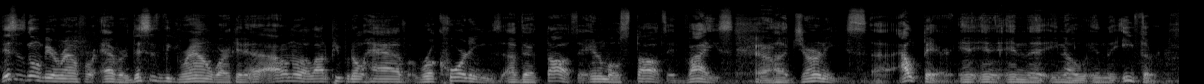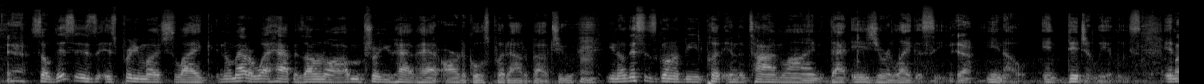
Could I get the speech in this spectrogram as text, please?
this is going to be around forever. This is the groundwork, and uh, I don't know. A lot of people don't have recordings of their thoughts, their innermost thoughts, advice, Yeah. uh, journeys uh, out there in, in, in the you know in the ether. Yeah. So this is is pretty much like no matter what happens. I don't know. I'm sure you have had articles put out about you. Hmm. You know, this is going to be put in the timeline that is your legacy. Yeah. You know, in digitally at least. And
